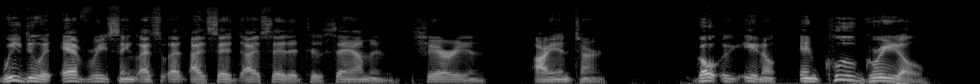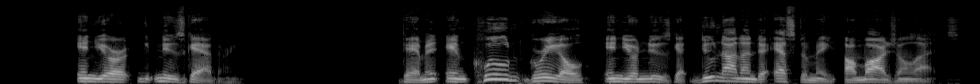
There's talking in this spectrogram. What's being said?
We do it every single. As I said, I said it to Sam and Sherry and our intern. Go, you know, include Grio in your news gathering. Damn it, include Grio in your news gathering. Do not underestimate or marginalize.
